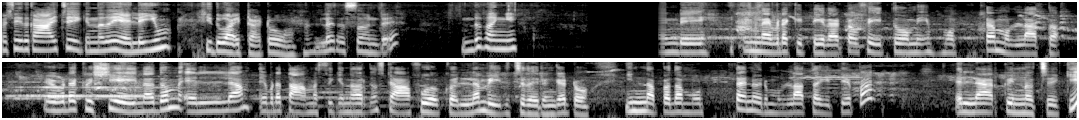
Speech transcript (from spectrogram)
പക്ഷേ ഇത് കാഴ്ച വയ്ക്കുന്നത് ഇലയും ഇതുമായിട്ടാട്ടോ നല്ല രസമുണ്ട്. എന്ത് ഭംഗി? എന്റെ ഇന്ന് എവിടെ കിട്ടിയതാട്ടോ ഫെയ്ത്തോമി മുട്ട മുള്ളാത്ത ഇവിടെ കൃഷി ചെയ്യുന്നതും എല്ലാം ഇവിടെ താമസിക്കുന്നവർക്കും സ്റ്റാഫുകൾക്കും എല്ലാം വീതിച്ചു തരും കേട്ടോ. ഇന്നപ്പോൾ മുട്ടൻ മുട്ടനൊരു മുള്ളാത്ത കിട്ടിയപ്പോൾ എല്ലാവർക്കും ഇന്ന് ഉച്ചയ്ക്ക്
